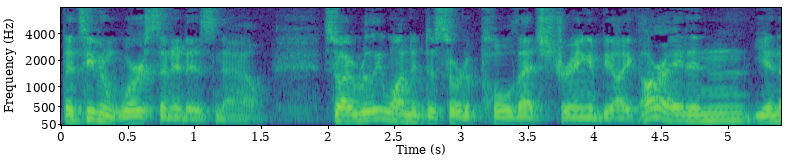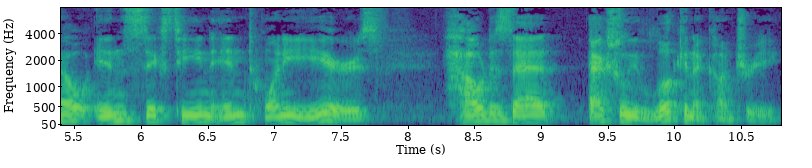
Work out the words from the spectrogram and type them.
That's even worse than it is now. So I really wanted to sort of pull that string and be like, all right, in you know, in 16, in 20 years, how does that actually look in a country?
